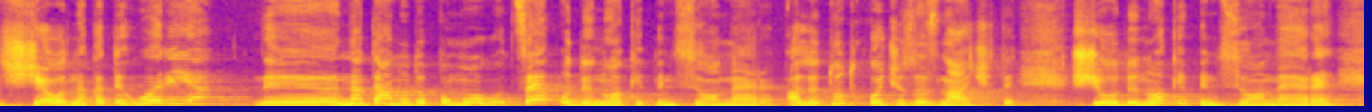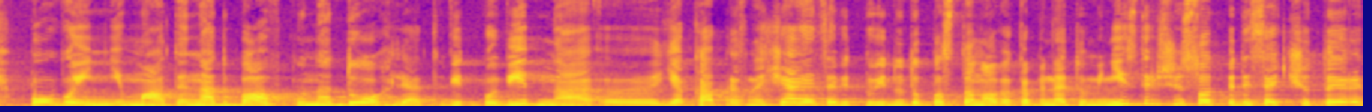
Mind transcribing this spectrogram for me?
ще одна категорія е, на дану допомогу це одинокі пенсіонери. Але тут хочу зазначити, що одинокі пенсіонери повинні мати надбавку на догляд, відповідна, е, яка призначається відповідно до постанови Кабінету міністрів 654,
